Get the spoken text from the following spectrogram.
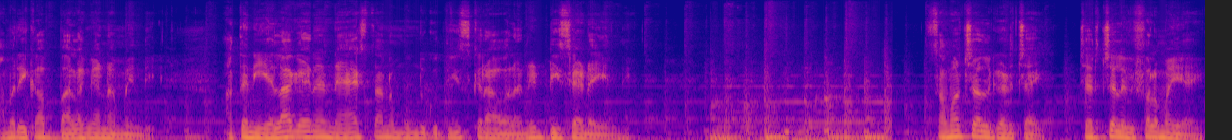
అమెరికా బలంగా నమ్మింది. అతని ఎలాగైనా న్యాయస్థానం ముందుకు తీసుకురావాలని డిసైడ్ అయింది సంవత్సరాలు గడిచాయి. చర్చలు విఫలమయ్యాయి.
